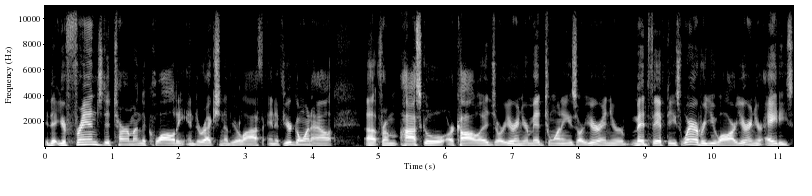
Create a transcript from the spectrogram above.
that your friends determine the quality and direction of your life. And if you're going out uh, from high school or college, or you're in your mid 20s, or you're in your mid 50s, wherever you are, you're in your 80s,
